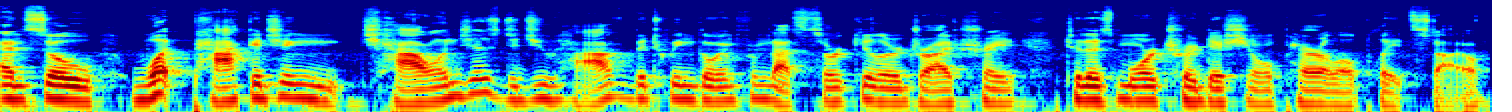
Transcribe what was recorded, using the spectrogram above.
And so, what packaging challenges did you have between going from that circular drivetrain to this more traditional parallel plate style?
